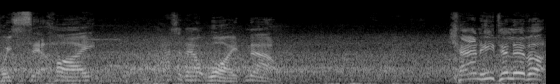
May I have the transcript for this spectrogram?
Hoists it high, pass it out wide now. Can he deliver?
